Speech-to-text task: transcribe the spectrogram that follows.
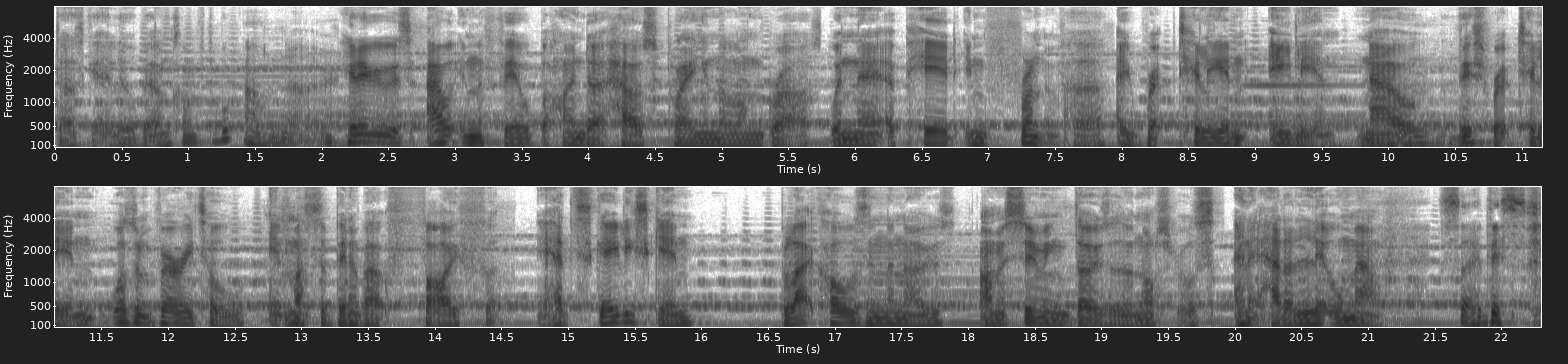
does get a little bit uncomfortable. Oh no. Hillary was out in the field behind her house playing in the long grass when there appeared in front of her a reptilian alien. Now, hmm. this reptilian wasn't very tall, it must have been about five foot. It had scaly skin, black holes in the nose, I'm assuming those are the nostrils, and it had a little mouth. So this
